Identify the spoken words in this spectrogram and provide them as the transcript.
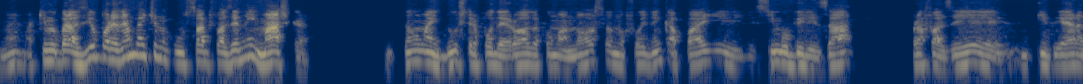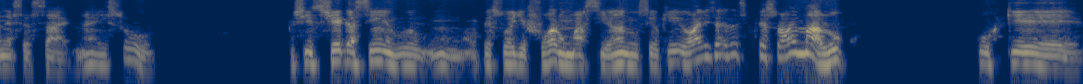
Né? Aqui no Brasil, por exemplo, a gente não sabe fazer nem máscara. Então, uma indústria poderosa como a nossa não foi nem capaz de, de se mobilizar para fazer o que era necessário. Né? Isso chega assim, uma pessoa de fora, um marciano, não sei o que, olha, esse pessoal é maluco porque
